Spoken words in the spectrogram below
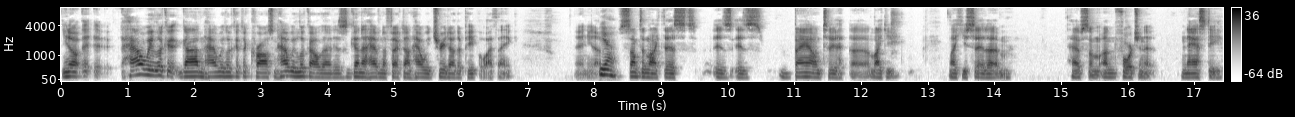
you know how we look at God and how we look at the cross and how we look all that is going to have an effect on how we treat other people. I think, and you know, yeah. something like this is is bound to uh, like you like you said um, have some unfortunate nasty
